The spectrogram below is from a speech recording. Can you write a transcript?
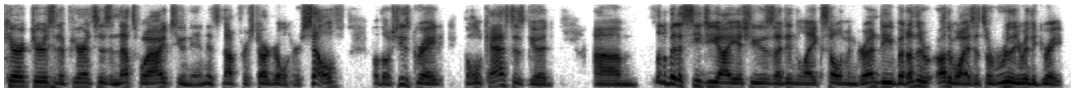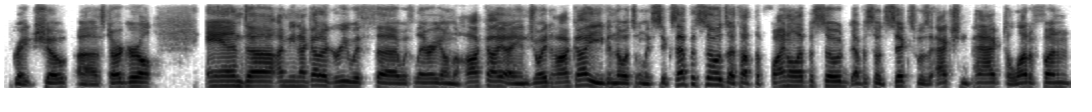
characters and appearances. And that's why I tune in. It's not for Stargirl herself, although she's great. The whole cast is good. Um, a little bit of CGI issues. I didn't like Solomon Grundy, but other otherwise, it's a really, really great, great show. Uh, Stargirl, and uh, I mean, I gotta agree with uh, with Larry on the Hawkeye. I enjoyed Hawkeye, even though it's only six episodes. I thought the final episode, episode six, was action packed, a lot of fun.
